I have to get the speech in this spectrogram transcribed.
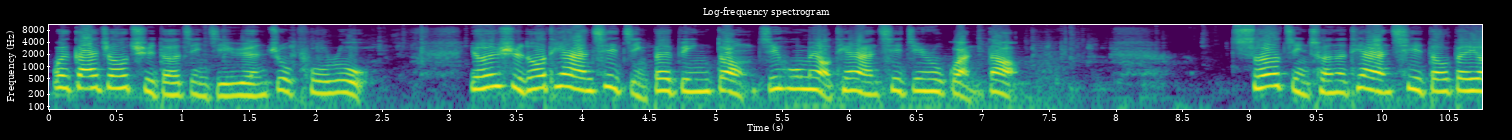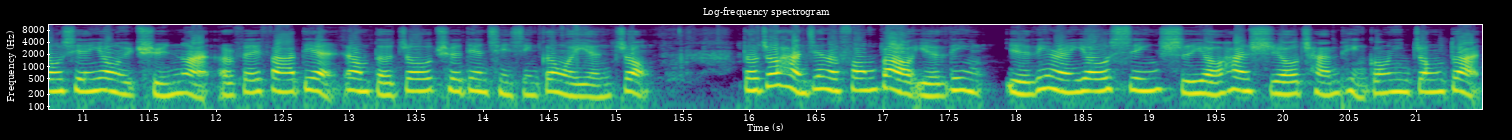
为该州取得紧急援助铺路。由于许多天然气井被冰冻，几乎没有天然气进入管道，所有仅存的天然气都被优先用于取暖，而非发电，让德州缺电情形更为严重。德州罕见的风暴也令也令人忧心，石油和石油产品供应中断。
